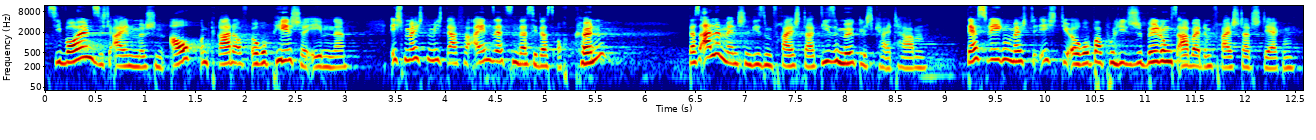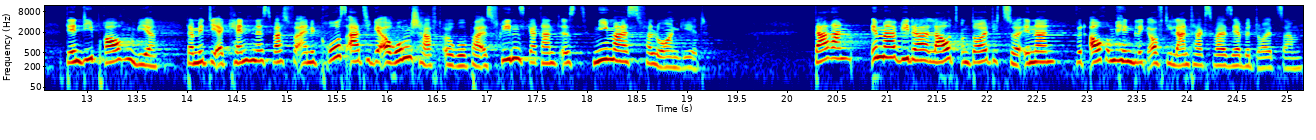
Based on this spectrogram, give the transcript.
sie wollen sich einmischen, auch und gerade auf europäischer Ebene. Ich möchte mich dafür einsetzen, dass sie das auch können, dass alle Menschen in diesem Freistaat diese Möglichkeit haben. Deswegen möchte ich die europapolitische Bildungsarbeit im Freistaat stärken. Denn die brauchen wir, damit die Erkenntnis, was für eine großartige Errungenschaft Europa als Friedensgarant ist, niemals verloren geht. Daran immer wieder laut und deutlich zu erinnern, wird auch im Hinblick auf die Landtagswahl sehr bedeutsam.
